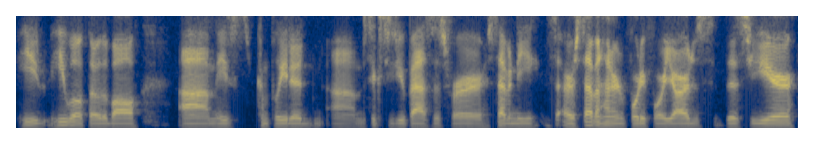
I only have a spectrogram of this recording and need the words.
he he will throw the ball. Um, he's completed um, 62 passes for 70 or 744 yards this year,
